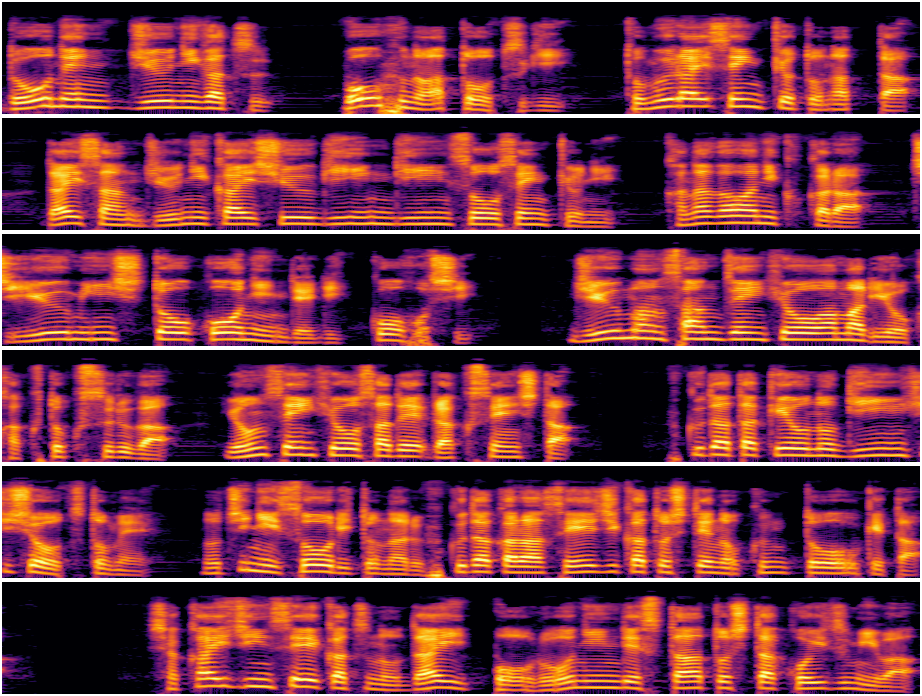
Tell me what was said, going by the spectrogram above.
同年12月、暴府の後を継ぎ、弔い選挙となった第32回衆議院議員総選挙に神奈川2区から自由民主党公認で立候補し、10万3000票余りを獲得するが、4000票差で落選した。福田赳夫の議員秘書を務め、後に総理となる福田から政治家としての薫陶を受けた。社会人生活の第一歩を浪人でスタートした小泉は、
